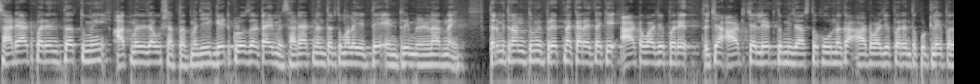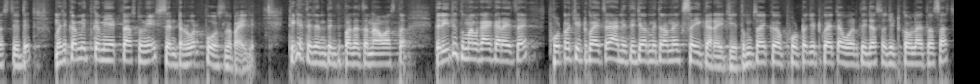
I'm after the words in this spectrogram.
साडेआठपर्यंत तुम्ही आतमध्ये जाऊ शकतात. म्हणजे ही गेट क्लोजर टाईम आहे. साडेआठ नंतर तुम्हाला इथे एंट्री मिळणार नाही. तर मित्रांनो तुम्ही प्रयत्न करायचा की आठ वाजेपर्यंतच्या आठच्या लेट तुम्ही जास्त होऊ नका. आठ वाजेपर्यंत कुठल्याही परिस्थितीत. म्हणजे कमीत कमी एक तास तुम्ही सेंटरवर पोहोचलं पाहिजे. ठीक आहे? त्याच्यानंतर पदाचं नाव असतं. तर इथे तुम्हाला काय करायचं आहे फोटो चिटकवायचा आहे आणि त्याच्यावर मित्रांनो एक सही करायची आहे. तुमचा एक फोटो चिटकवायचा वरती जसा चिटकवलाय तसाच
